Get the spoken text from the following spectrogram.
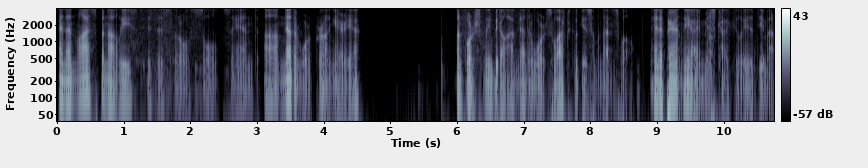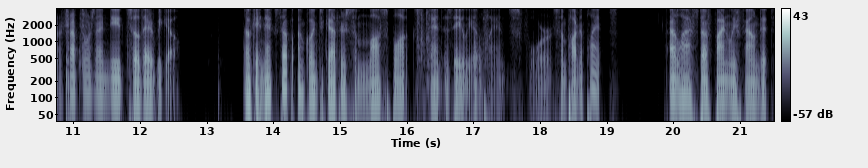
And then last but not least is this little soul sand um, nether wart growing area. Unfortunately, we don't have nether wart, so we'll have to go get some of that as well. And apparently I miscalculated the amount of trapdoors I need, so there we go. Okay, next up, I'm going to gather some moss blocks and azalea plants for some potted plants. At last, I've finally found it.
